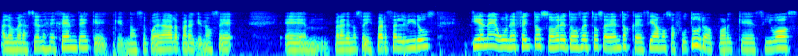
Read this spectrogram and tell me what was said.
aglomeraciones de gente que, que no se puede dar para que no se Em, para que no se disperse el virus, tiene un efecto sobre todos estos eventos que decíamos a futuro, porque si vos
